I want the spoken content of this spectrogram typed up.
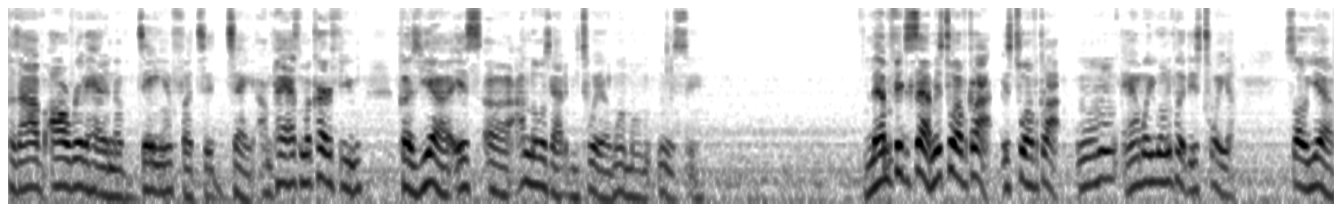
because i've already had enough day in for today i'm past my curfew because, yeah, it's, uh, I know it's got to be 12. One moment. Let me see. 11.57. It's 12 o'clock. It's 12 o'clock. Mm-hmm. And where you want to put this 12. So, yeah,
